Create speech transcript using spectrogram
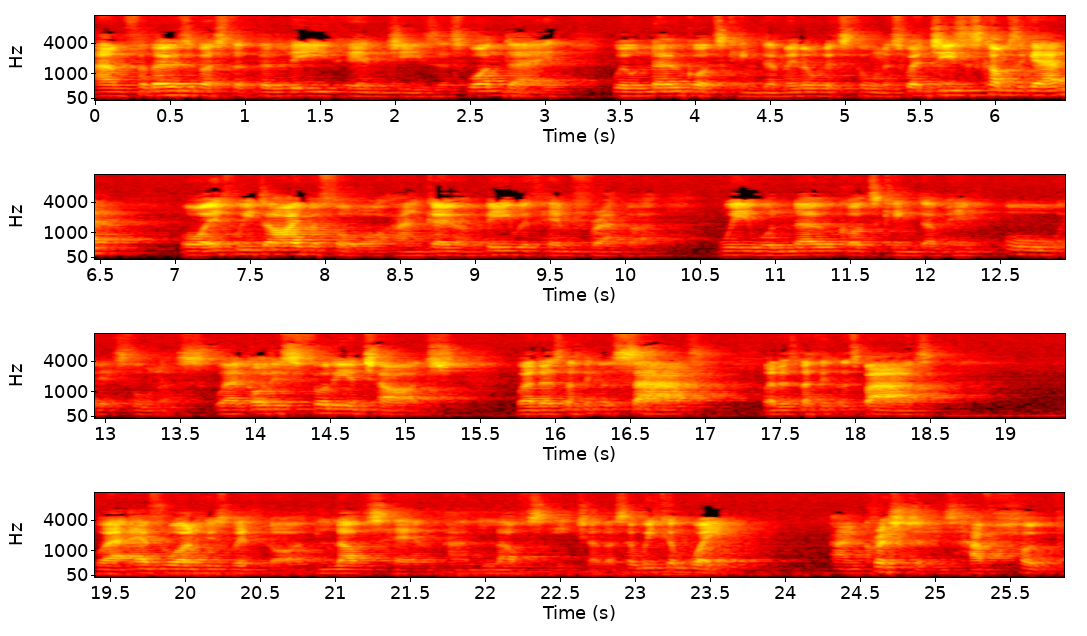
And for those of us that believe in Jesus, one day we'll know God's kingdom in all its fullness. When Jesus comes again, or if we die before and go and be with him forever, we will know God's kingdom in all its fullness, where God is fully in charge, where there's nothing that's sad, where there's nothing that's bad, where everyone who's with God loves him and loves each other. So we can wait, and Christians have hope,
